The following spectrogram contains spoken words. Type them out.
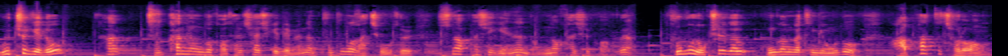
우측에도 한 두 칸 정도 더 설치하시게 되면은 부부가 같이 옷을 수납하시기에는 넉넉하실 것 같고요. 부부 욕실 가- 공간 같은 경우도 아파트처럼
